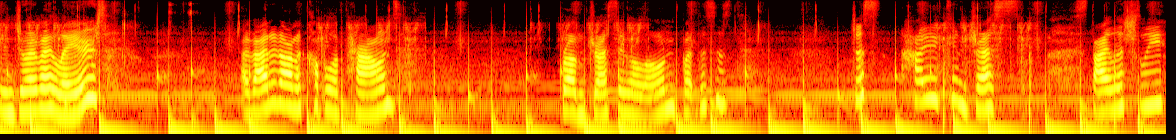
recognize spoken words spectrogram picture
Enjoy my layers. I've added on a couple of pounds from dressing alone, but this is just how you can dress stylishly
